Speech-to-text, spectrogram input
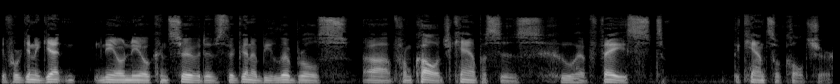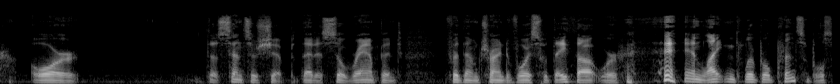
if we're going to get neo neoconservatives, they're going to be liberals uh, from college campuses who have faced the cancel culture or the censorship that is so rampant for them trying to voice what they thought were enlightened liberal principles.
